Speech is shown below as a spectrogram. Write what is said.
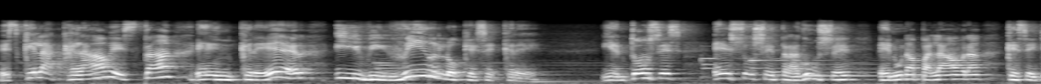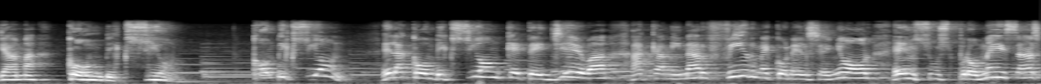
es que la clave está en creer y vivir lo que se cree. Y entonces eso se traduce en una palabra que se llama convicción. Convicción. Es la convicción que te lleva a caminar firme con el Señor en sus promesas,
